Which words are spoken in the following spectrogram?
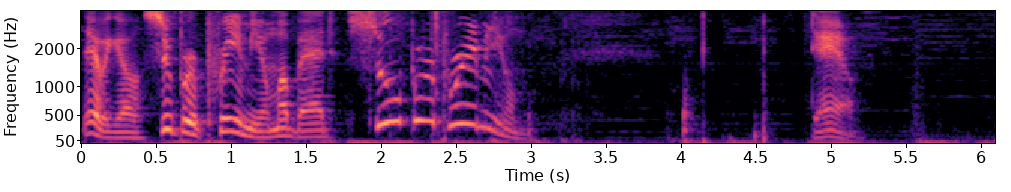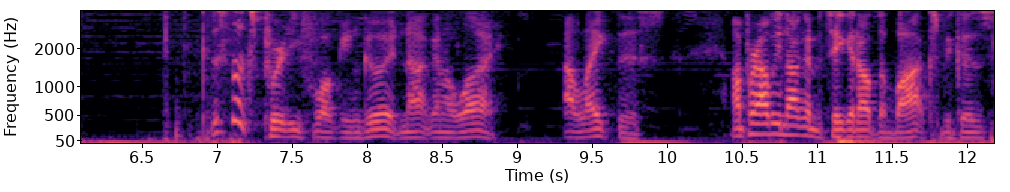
There we go. Super premium, my bad. Super premium. Damn. This looks pretty fucking good, not gonna lie. I like this. I'm probably not gonna take it out the box because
